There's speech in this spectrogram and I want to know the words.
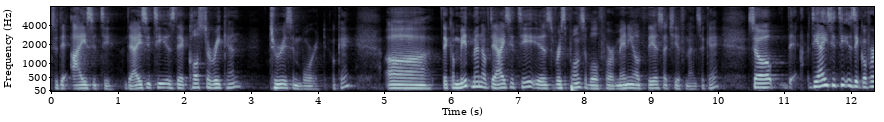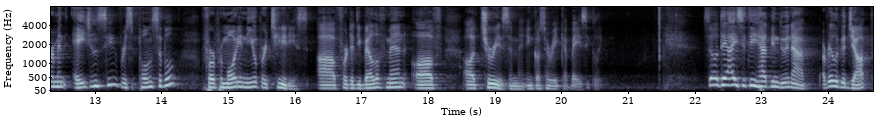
to the ICT. The ICT is the Costa Rican Tourism Board. Okay, uh, the commitment of the ICT is responsible for many of these achievements. Okay, so the, the ICT is a government agency responsible for promoting new opportunities uh, for the development of uh, tourism in Costa Rica, basically. So the ICT had been doing a, a really good job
